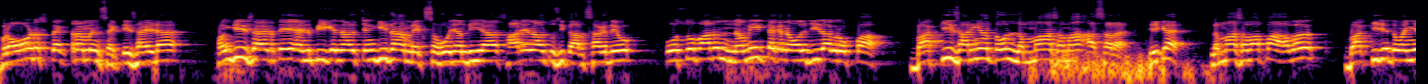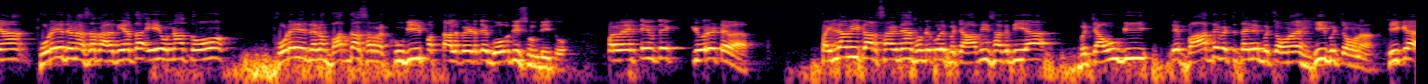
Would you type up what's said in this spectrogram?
ਬ੍ਰੌਡ ਸਪੈਕਟਰਮ ਇਨਸੈਕਟੀਸਾਈਡ ਹੈ ਫੰਗੀਸਾਈਡ ਤੇ ਐਨਪੀਕੇ ਨਾਲ ਚੰਗੀ ਤਰ੍ਹਾਂ ਮਿਕਸ ਹੋ ਜਾਂਦੀ ਆ ਸਾਰੇ ਨਾਲ ਤੁਸੀਂ ਕਰ ਸਕਦੇ ਹੋ। ਉਸ ਤੋਂ ਬਾਅਦ ਨਵੀਂ ਟੈਕਨੋਲੋਜੀ ਦਾ ਗਰੁੱਪ ਆ ਬਾਕੀ ਸਾਰੀਆਂ ਤੋਂ ਲੰਮਾ ਸਮਾਂ ਅਸਰ ਹੈ, ਠੀਕ ਹੈ? ਲੰਮਾ ਸਮਾਂ ਭਾਵ ਬਾਕੀ ਜੇ ਦਵਾਈਆਂ ਥੋੜੇ ਜਿਹੇ ਦਿਨ ਅਸਰ ਰੱਖਦੀਆਂ ਤਾਂ ਇਹ ਉਹਨਾਂ ਤੋਂ ਥੋੜੇ ਜਿਹੇ ਦਿਨ ਵੱਧ ਅਸਰ ਰੱਖੂਗੀ ਪੱਤਾ ਲਪੇਟ ਤੇ ਗੋਭ ਦੀ ਸੁੰਡੀ ਤੋਂ। ਪ੍ਰੀਵੈਂਟਿਵ ਤੇ ਕਿਉਰੇਟਿਵ ਹੈ। ਪਹਿਲਾਂ ਵੀ ਕਰ ਸਕਦੇ ਆ ਤੁਹਾਡੇ ਕੋਲੇ ਬਚਾ ਵੀ ਸਕਦੀ ਆ, ਬਚਾਊਗੀ ਤੇ ਬਾਅਦ ਦੇ ਵਿੱਚ ਤਾਂ ਇਹਨੇ ਬਚਾਉਣਾ ਹੀ ਬਚਾਉਣਾ, ਠੀਕ ਹੈ?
